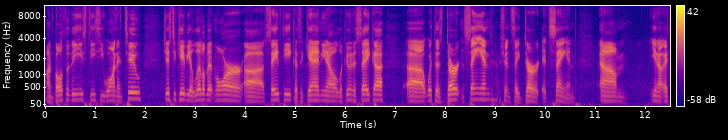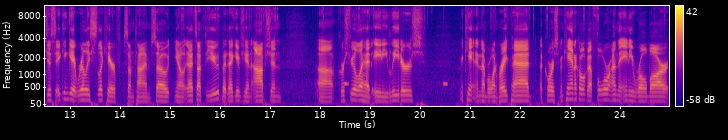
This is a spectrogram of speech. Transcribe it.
on both of these TC1 and two, just to give you a little bit more uh, safety. Because again, you know Laguna Seca uh, with this dirt and sand. I shouldn't say dirt; it's sand. Um, you know, it just it can get really slick here sometimes. So you know that's up to you, but that gives you an option. Uh, of had 80 liters. Mechan number one brake pad. Of course, mechanical got four on the any roll bar.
